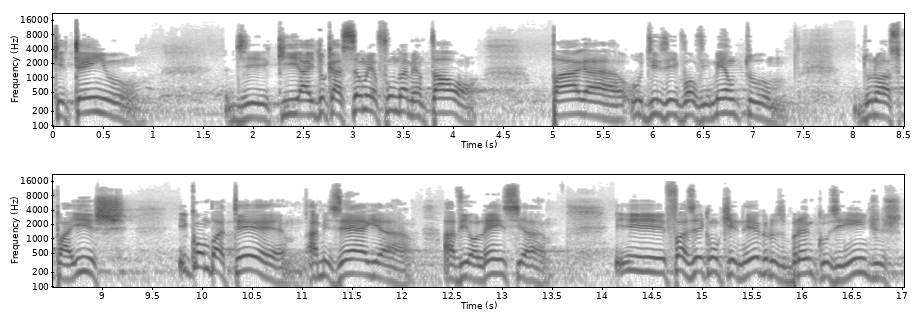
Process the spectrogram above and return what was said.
que tenho de que a educação é fundamental para o desenvolvimento do nosso país e combater a miséria, a violência e fazer com que negros, brancos e índios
